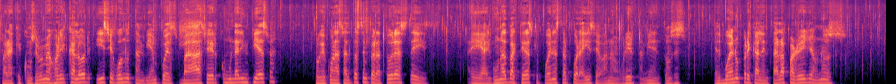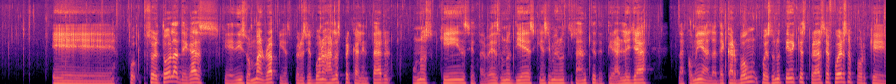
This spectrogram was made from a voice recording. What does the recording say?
para que conserve mejor el calor. Y segundo, también pues va a hacer como una limpieza, porque con las altas temperaturas de, eh, algunas bacterias que pueden estar por ahí se van a morir también. Entonces, es bueno precalentar la parrilla unos eh, sobre todo las de gas, que son más rápidas, pero sí es bueno dejarlas precalentar unos 15, tal vez unos 10, 15 minutos antes de tirarle ya la comida. Las de carbón, pues uno tiene que esperarse a fuerza porque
